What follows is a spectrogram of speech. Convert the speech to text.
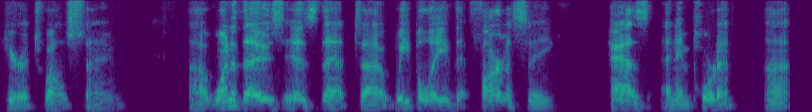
here at TwelveStone. Uh, one of those is that uh, we believe that pharmacy has an important uh,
